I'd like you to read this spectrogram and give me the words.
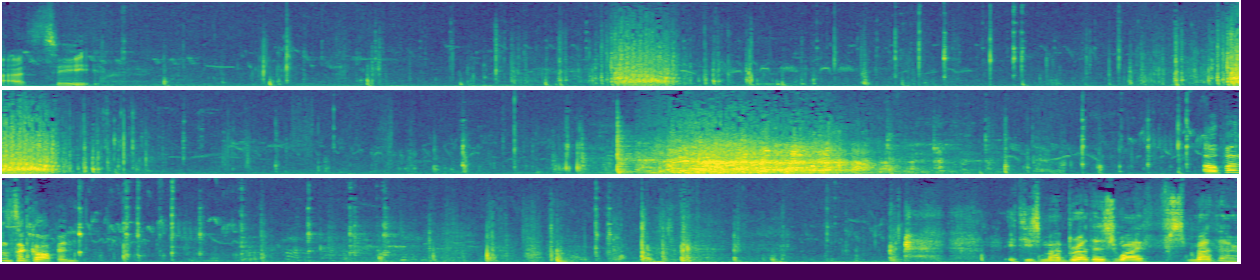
I see. Opens the coffin. It is my brother's wife's mother.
